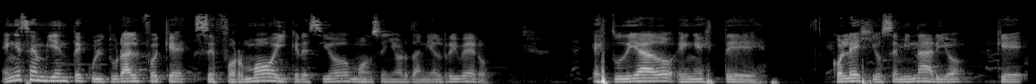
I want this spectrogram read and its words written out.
En ese ambiente cultural fue que se formó y creció Monseñor Daniel Rivero, estudiado en este colegio seminario que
